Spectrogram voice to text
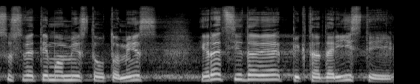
su svetimomis tautomis ir atsidavė piktadarystėjai.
